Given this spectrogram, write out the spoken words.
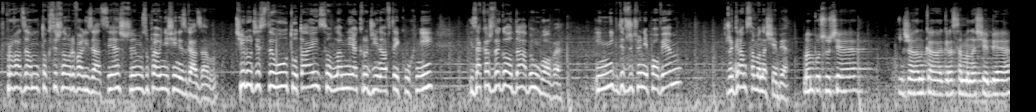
wprowadzam toksyczną rywalizację, z czym zupełnie się nie zgadzam. Ci ludzie z tyłu tutaj są dla mnie jak rodzina w tej kuchni i za każdego oddałabym głowę. I nigdy w życiu nie powiem, że gram sama na siebie. Mam poczucie, że Anka gra sama na siebie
